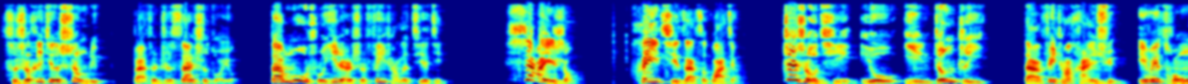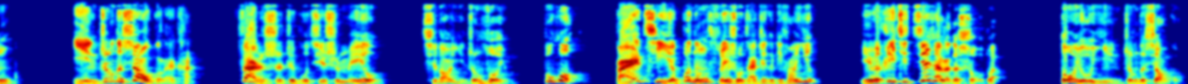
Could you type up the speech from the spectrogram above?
此时黑棋的胜率百分之三十左右，但目数依然是非常的接近。下一手，黑棋再次挂角。这手棋有引征之意，但非常含蓄，因为从引征的效果来看，暂时这步棋是没有起到引征作用。不过白棋也不能随手在这个地方应，因为黑棋接下来的手段都有引征的效果，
